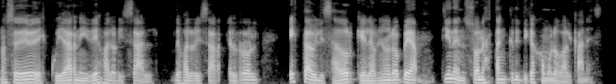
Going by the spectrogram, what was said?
no se debe descuidar ni desvalorizar, el rol estabilizador que la Unión Europea tiene en zonas tan críticas como los Balcanes,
